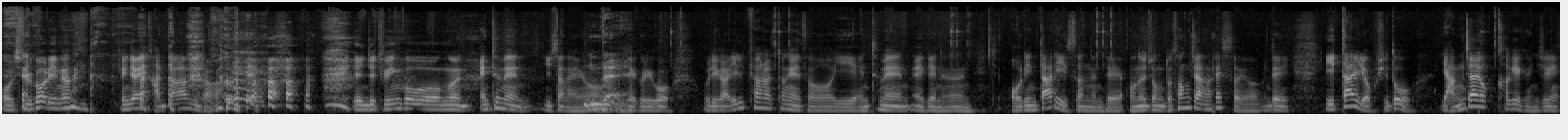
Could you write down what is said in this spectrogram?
어, 줄거리는 굉장히 간단합니다. 예, 이제 주인공은 앤트맨이잖아요. 네. 이제 그리고 우리가 1편을 통해서 이 앤트맨에게는 어린 딸이 있었는데 어느 정도 성장을 했어요. 근데 이 딸 역시도 양자 역학에 굉장히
